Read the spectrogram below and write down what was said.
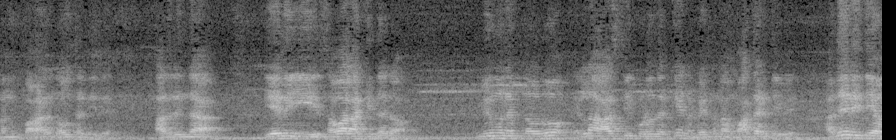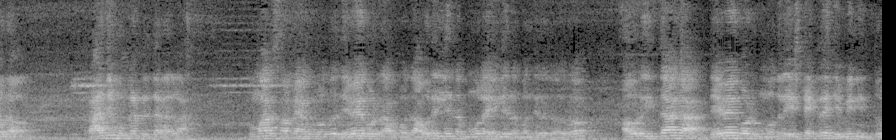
ನಮ್ಗೆ ಬಹಳ ನೋವು ತಂದಿದೆ. ಆದ್ರಿಂದ ಏನು ಈ ಸವಾಲ್ ಹಾಕಿದ್ದಾರೋ ವಿಮುನಪ್ಪನವರು ಎಲ್ಲ ಆಸ್ತಿ ಕೊಡೋದಕ್ಕೆ ಬೇಕು ನಾವು ಮಾತಾಡ್ತೀವಿ. ಅದೇ ರೀತಿ ಅವರು ರಾಜ್ಯ ಮುಖಂಡರಿದ್ದಾರಲ್ಲ, ಕುಮಾರಸ್ವಾಮಿ ಆಗ್ಬೋದು, ದೇವೇಗೌಡರು ಆಗ್ಬೋದು, ಅವ್ರು ಇಲ್ಲಿಂದ ಮೂಲ ಎಲ್ಲಿಂದ ಬಂದಿರೋದವರು, ಅವರು ಇದ್ದಾಗ ದೇವೇಗೌಡ ಮೊದಲು ಎಷ್ಟು ಎಕರೆ ಜಮೀನು ಇತ್ತು,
